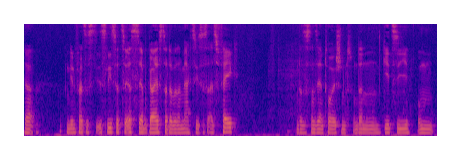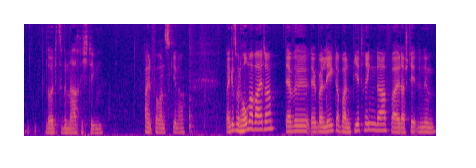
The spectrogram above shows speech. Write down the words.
Ja. Und jedenfalls ist, ist Lisa zuerst sehr begeistert, aber dann merkt sie, es ist alles fake. Und das ist dann sehr enttäuschend. Und dann geht sie, um Leute zu benachrichtigen. Allen voran Skinner. Dann geht's mit Homer weiter. Der will, der überlegt, ob er ein Bier trinken darf, weil da steht in dem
